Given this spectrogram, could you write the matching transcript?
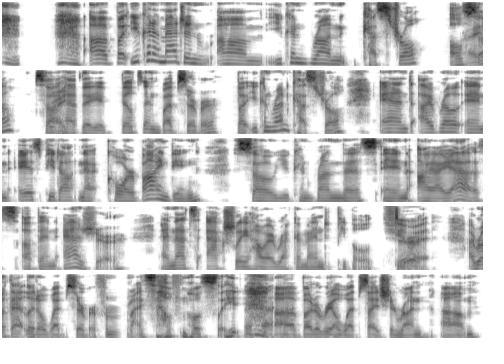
uh, but you can imagine um, you can run Kestrel also. Right. So I have the built-in web server, but you can run Kestrel. And I wrote an ASP.NET Core binding, so you can run this in IIS up in Azure. And that's actually how I recommend people Sure. do it. I wrote that little web server for myself mostly, uh, but a real website should run um,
